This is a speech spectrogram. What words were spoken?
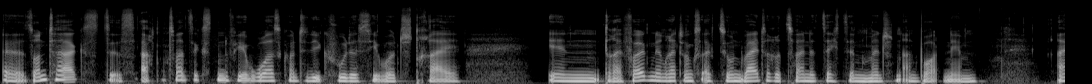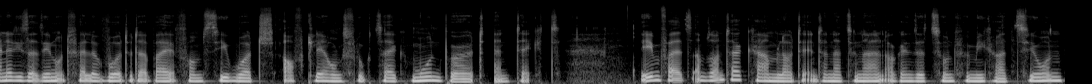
äh, Sonntags des 28. Februars konnte die Crew der Sea-Watch 3 in drei folgenden Rettungsaktionen weitere 216 Menschen an Bord nehmen. Einer dieser Seenotfälle wurde dabei vom Sea-Watch Aufklärungsflugzeug Moonbird entdeckt. Ebenfalls am Sonntag kam laut der Internationalen Organisation für Migration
